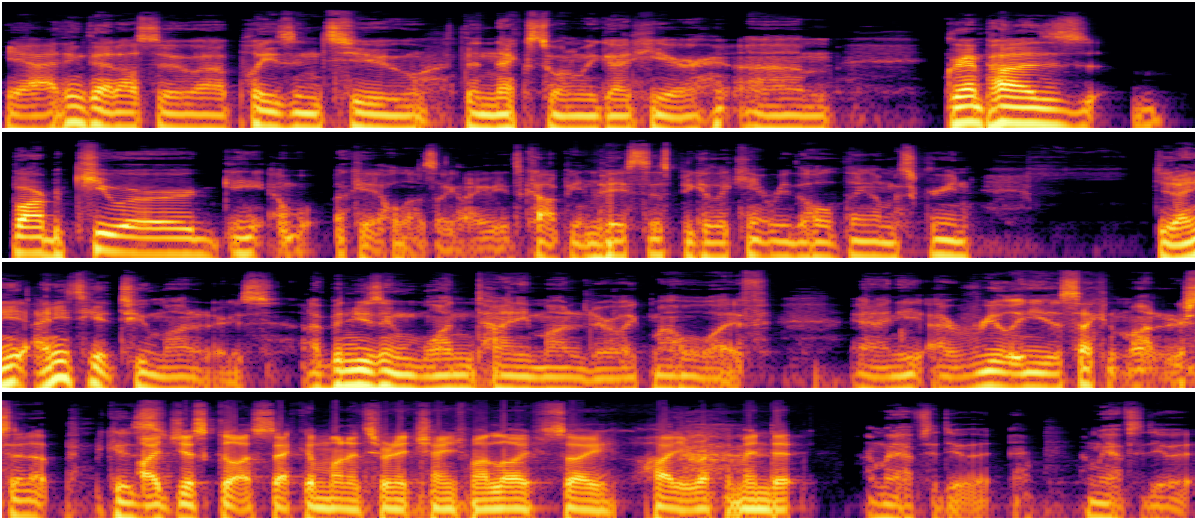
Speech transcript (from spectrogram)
yeah, I think that also uh, plays into the next one we got here. Um, Grandpa's barbecuer. Okay, hold on a second. I need to copy and mm-hmm. paste this because I can't read the whole thing on my screen. Dude, I need I need to get two monitors. I've been using one tiny monitor like my whole life, and I need I really need a second monitor set up because I just got a second monitor and it changed my life. So highly recommend it. I'm gonna have to do it. I'm gonna have to do it.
